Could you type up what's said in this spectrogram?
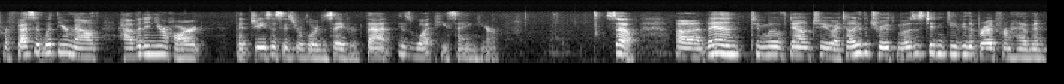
profess it with your mouth, have it in your heart that Jesus is your Lord and Savior. That is what he's saying here. So, uh, then to move down to, I tell you the truth, Moses didn't give you the bread from heaven,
